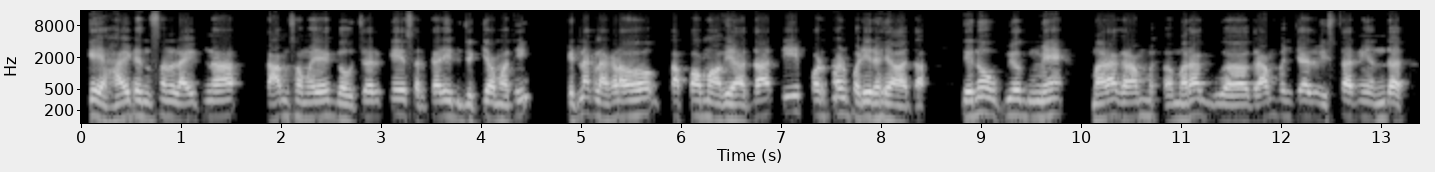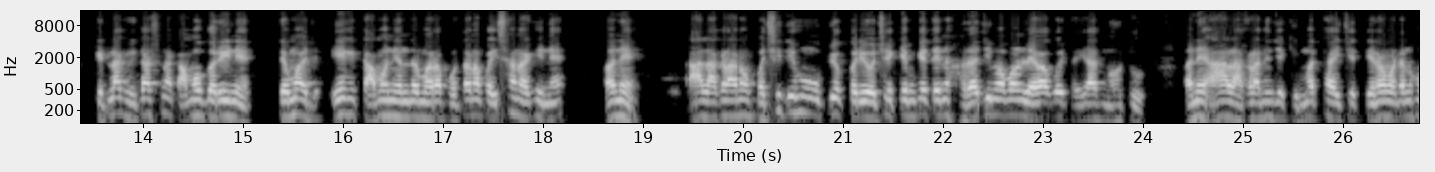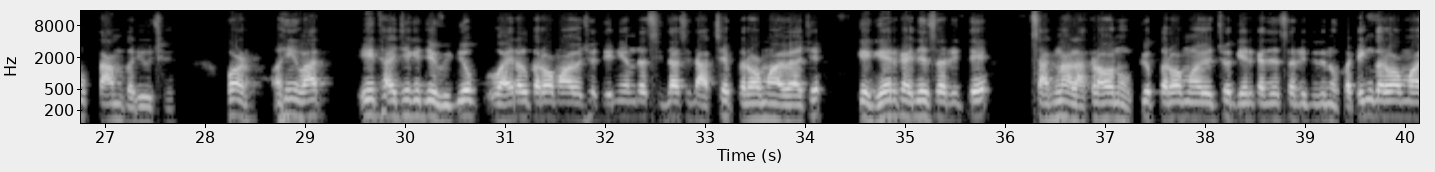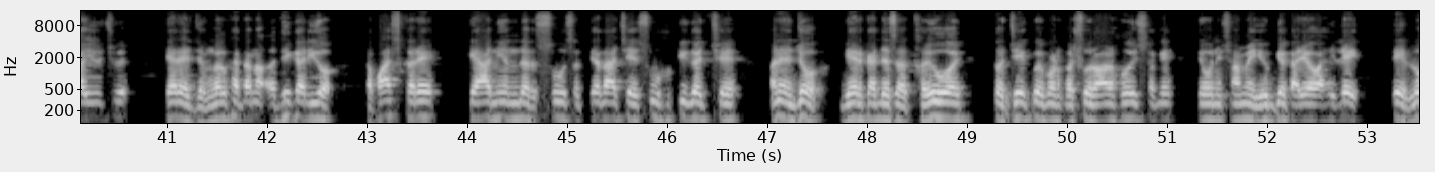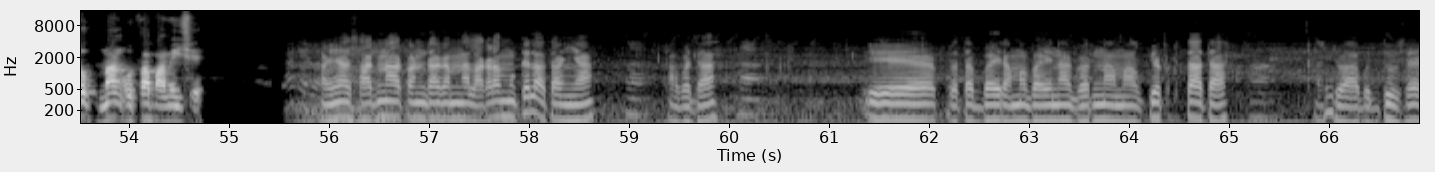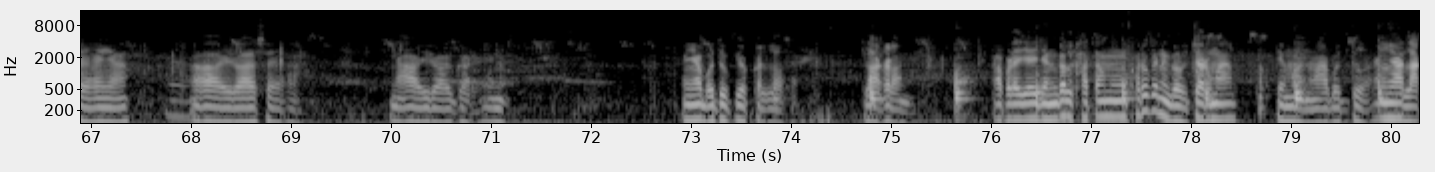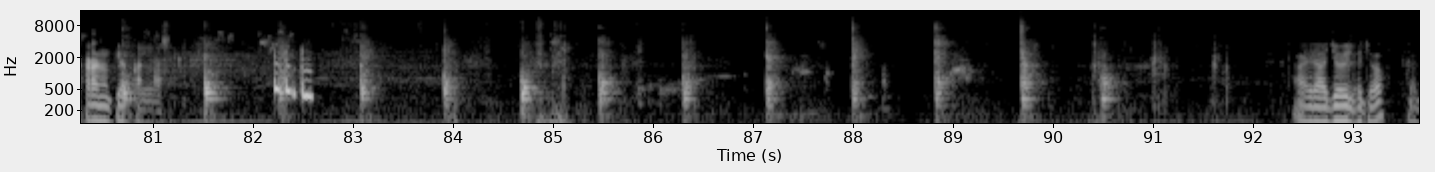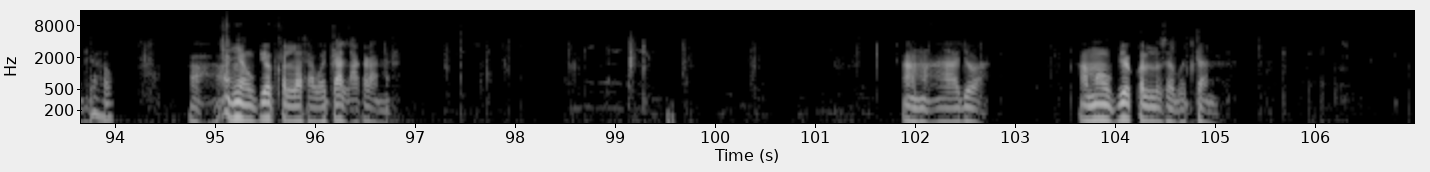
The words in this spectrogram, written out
કે હાઈ ટેન્શન લાઇટના કામ સમયે ગૌચર કે સરકારી જગ્યામાંથી કેટલાક લાકડાઓ કાપવામાં આવ્યા હતા, તે પડતર પડી રહ્યા હતા. તેનો ઉપયોગ મેં મારા ગ્રામ મારા ગ્રામ પંચાયત વિસ્તારની અંદર કેટલાક વિકાસના કામો કરીને તેમજ એ કામોની અંદર મારા પોતાના પૈસા નાખીને અને આ લાકડાનો પછીથી હું ઉપયોગ કર્યો છે, કેમ કે તેને હરાજીમાં પણ લેવા કોઈ તૈયાર નહોતું. અને આ લાકડાની જે કિંમત થાય છે, તેના માટેનું હું કામ કર્યું છે. પણ અહીં વાત એ થાય છે કે જે વીડિયો વાયરલ કરવામાં આવ્યો છે, તેની અંદર સીધા સીધા આક્ષેપ કરવામાં આવ્યા છે કે ગેરકાયદેસર રીતે સાગના લાકડાઓનો ઉપયોગ કરવામાં આવ્યો છે, ગેરકાયદેસર રીતે તેનું કટિંગ કરવામાં આવ્યું છે. ત્યારે જંગલ ખાતાના અધિકારીઓ તપાસ કરે કે આની અંદર શું સત્યતા છે, શું હકીકત છે અને જો ગેરકાયદેસર થયું હોય તો જે કોઈ પણ કસૂરવાર હોઈ શકે, તેઓની સામે યોગ્ય કાર્યવાહી લઈ તે લોક માંગ ઉઠવા પામી છે. અહીંયા સાગના કંઠા ગામના લાકડા મૂકેલા હતા અહીંયા. આ બધા. એ પ્રતાપભાઈ રામાભાઈના ઘરનામાં ઉપયોગ કરતા હતા. હીરો આ બધું છે અહીંયા. આ હીરો આ છે આ. ને આ હીરો આ ઘર એનું. અહીંયા બધું ઉપયોગ કરેલો છે લાકડાનો. આપણે જે જંગલ ખાતાનું ખરું કે ને ગૌચરમાં તેમાંનું આ બધું. અહીંયા લાકડાનો ઉપયોગ કરેલો છે. આ જોઈ લેજો બધા હા, અહીંયા ઉપયોગ કરેલા છે બધા લાકડાના આમાં, આ જો આમાં ઉપયોગ કરેલો છે બધાનો.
